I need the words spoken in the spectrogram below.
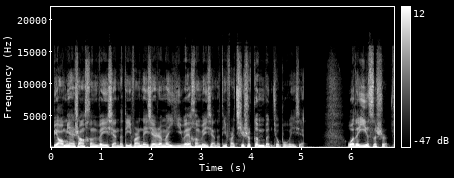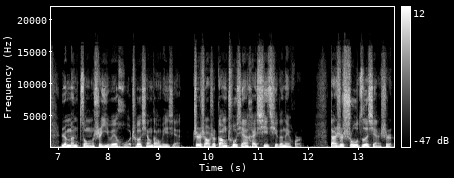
表面上很危险的地方，那些人们以为很危险的地方，其实根本就不危险。我的意思是，人们总是以为火车相当危险，至少是刚出现还稀奇的那会儿。但是数字显示，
